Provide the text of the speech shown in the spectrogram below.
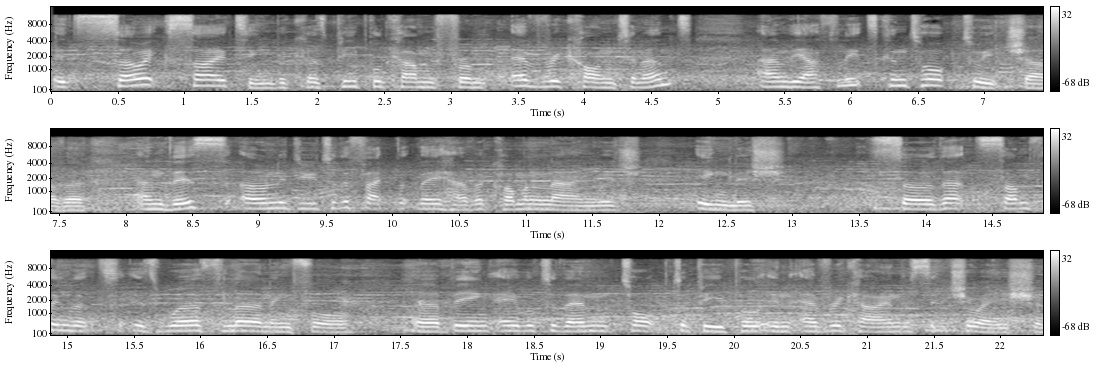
It's so exciting because people come from every continent and the athletes can talk to each other and this only due to the fact that they have a common language, English. So that's something that is worth learning for, uh, being able to then talk to people in every kind of situation.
